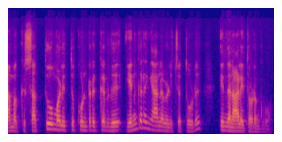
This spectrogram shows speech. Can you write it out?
நமக்கு சத்துவம் அளித்து கொண்டிருக்கிறது என்கிற ஞான வெளிச்சத்தோடு இந்த நாளை தொடங்குவோம்.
